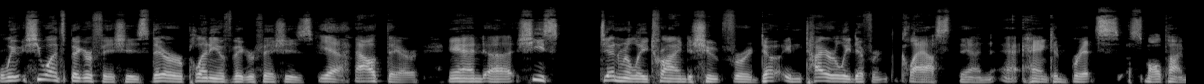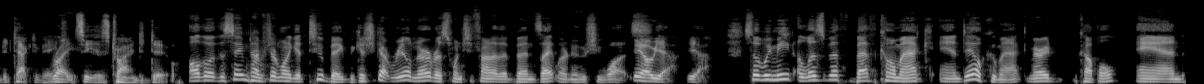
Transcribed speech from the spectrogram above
we, she wants bigger fishes. There are plenty of bigger fishes Yeah. out there, and uh, she's generally trying to shoot for an entirely different class than uh, Hank and Britt's small time detective Right. agency is trying to do. Although at the same time, she didn't want to get too big because she got real nervous when she found out that Ben Zeitlin knew who she was. Oh yeah, yeah, So we meet Elizabeth, Beth Comack, and Dale Comack, married couple. And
